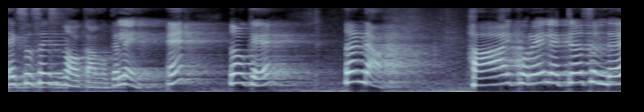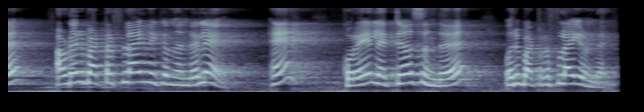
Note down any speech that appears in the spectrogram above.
എക്സസൈസ് നോക്കാം നമുക്ക് അല്ലേ? ഏ? നോക്കേ. വേണ്ട ഹായ് കുറേ ലെറ്റേഴ്സ് ഉണ്ട്. അവിടെ ഒരു ബട്ടർഫ്ലൈ നിൽക്കുന്നുണ്ട് അല്ലേ? ഏ? കുറേ ലെറ്റേഴ്സ് ഉണ്ട്. ഒരു ബട്ടർഫ്ലൈ ഉണ്ട്.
